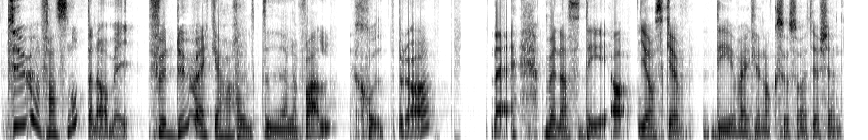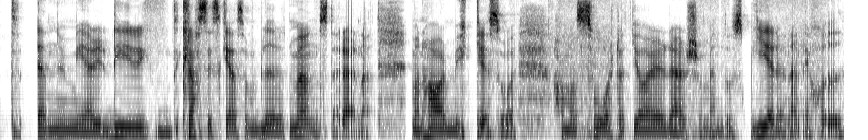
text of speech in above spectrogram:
Du har fan snott den av mig. För du verkar ha hållit i i alla fall. Skitbra. Nej, men alltså det, ja, jag ska, det är verkligen också så att jag känt ännu mer. Det är det klassiska som blir ett mönster. Där, att man har mycket så har man svårt att göra det där som ändå ger en energi.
